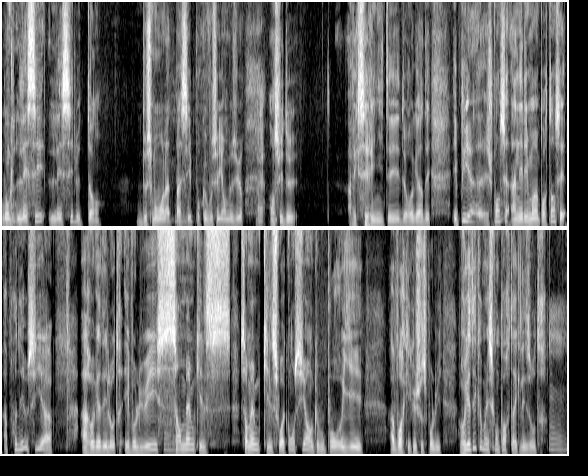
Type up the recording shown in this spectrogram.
Donc laissez, laissez le temps de ce moment-là de passer pour que vous soyez en mesure Ouais. ensuite de avec sérénité, de regarder. Et puis, euh, je pense un élément important, c'est apprenez aussi à, à regarder l'autre évoluer sans même qu'il s- sans même qu'il soit conscient que vous pourriez avoir quelque chose pour lui. Regardez comment il se comporte avec les autres, Mhm.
